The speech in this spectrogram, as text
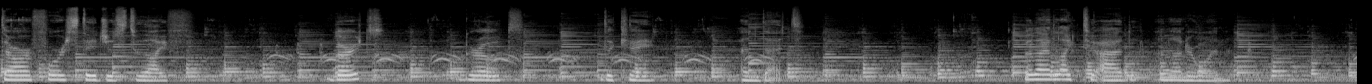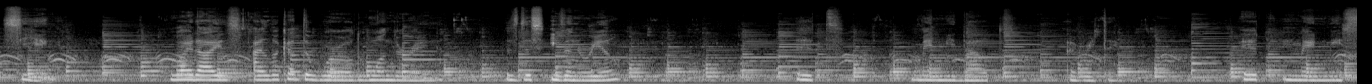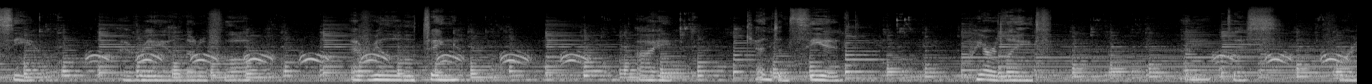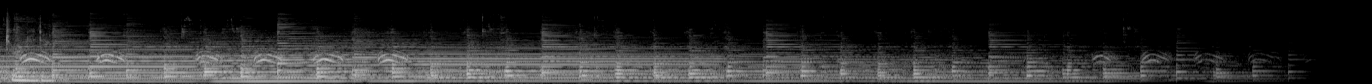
There are four stages to life birth, growth, decay, and death. But I'd like to add another one seeing. Wide eyes, I look at the world wondering is this even real? It made me doubt everything. It made me see every little flaw, every little thing. I can't unsee it. We are linked, this for eternity.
